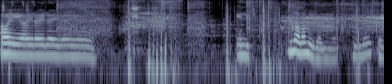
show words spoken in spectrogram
Hayır hayır hayır hayır hayır. Ellik. Bunu alamayacağım ya. Bilmiyorum kadar.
